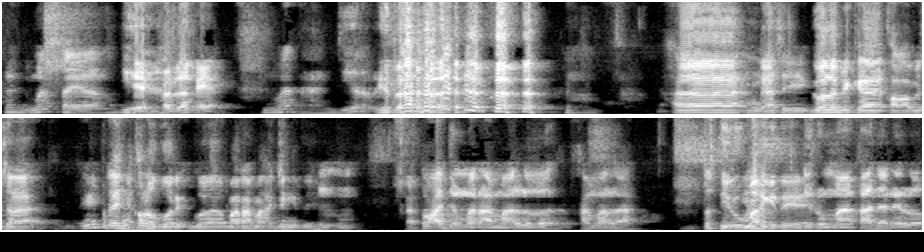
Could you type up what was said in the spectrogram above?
"Nah, gimana sayang iya padahal kayak gimana anjir gitu Eh, enggak sih. Gue lebih ke kalau misalnya ini pertanyaannya kalau gue gue marah sama Ajeng gitu ya. Mm-mm. Atau Ajeng marah sama lu sama lah Terus di rumah gitu ya. di rumah keadaannya lu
